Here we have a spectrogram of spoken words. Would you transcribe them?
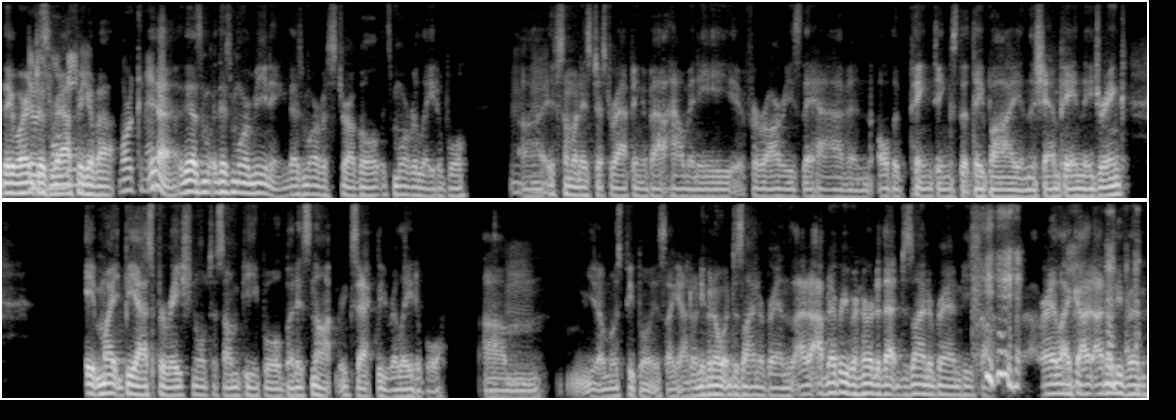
they weren't just rapping meaning, about, more connection. yeah, there's, more- there's more meaning. There's more of a struggle. It's more relatable uh, Mhm. if someone is just rapping about how many Ferraris they have and all the paintings that they buy and the champagne they drink, it might be aspirational to some people, but it's not exactly relatable. Um, you know most people it's like i don't even know what designer brands I, have never even heard of that designer brand he's talking about right like I, I, don't even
